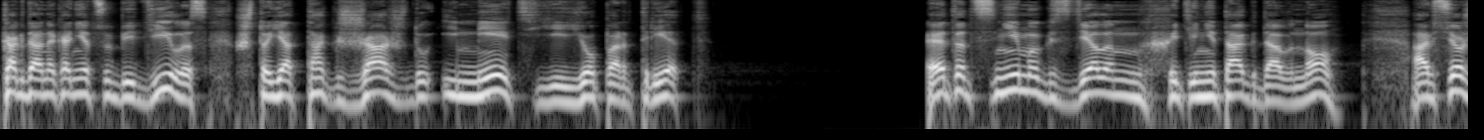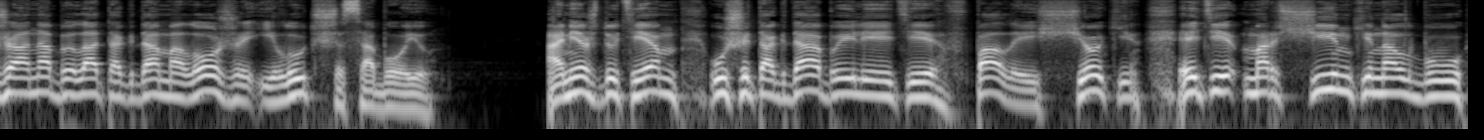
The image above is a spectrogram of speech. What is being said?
когда, наконец, убедилась, что я так жажду иметь ее портрет. Этот снимок сделан хоть и не так давно, а все же она была тогда моложе и лучше собою. А между тем уж и тогда были эти впалые щеки, эти морщинки на лбу,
